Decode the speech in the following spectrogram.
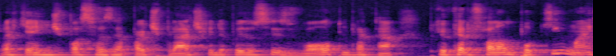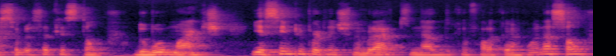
para que a gente possa fazer a parte prática e depois vocês voltam para cá, porque eu quero falar um pouquinho mais sobre essa questão do bull market. E é sempre importante lembrar que nada do que eu falo aqui é uma recomendação,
